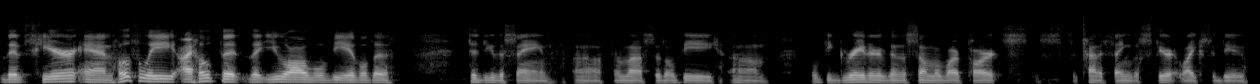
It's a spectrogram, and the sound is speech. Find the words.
that's here and hopefully i hope that that you all will be able to to do the same uh, from us. It'll be um, will be greater than the sum of our parts just the kind of thing the spirit likes to do.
